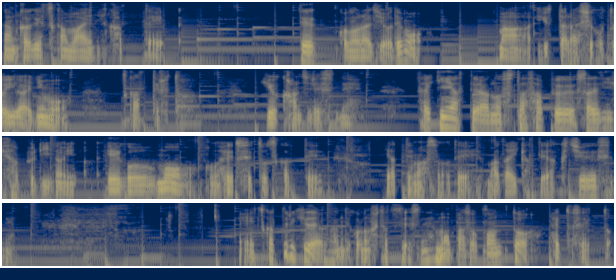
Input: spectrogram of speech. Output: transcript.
何ヶ月か前に買って、で、このラジオでも、まあ言ったら仕事以外にも使ってるという感じですね。最近やってるあのスタサプ、スタディサプリの英語もこのヘッドセットを使ってやってますので、まあ、大活躍中ですね。えー、使ってる機材はなんでこの2つですね。もうパソコンとヘッドセット。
